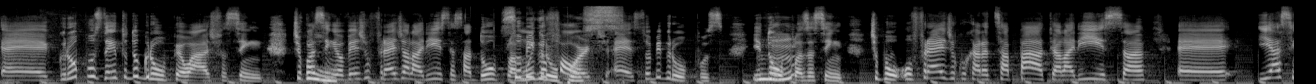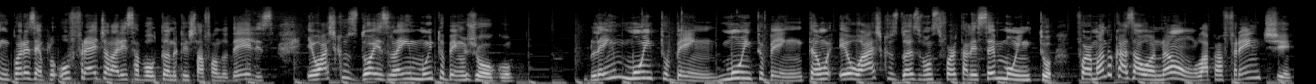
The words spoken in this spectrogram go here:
É, grupos dentro do grupo, eu acho, assim. Tipo Sim. assim, eu vejo o Fred e a Larissa, essa dupla, muito forte. É, subgrupos. E Uhum. duplas, assim. Tipo, o Fred com o cara de sapato e a Larissa. é, e assim, por exemplo, o Fred e a Larissa, voltando que a gente tá falando deles, eu acho que os dois leem muito bem o jogo. Leem muito bem, muito bem. Então, eu acho que os dois vão se fortalecer muito. Formando casal ou não, lá pra frente,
